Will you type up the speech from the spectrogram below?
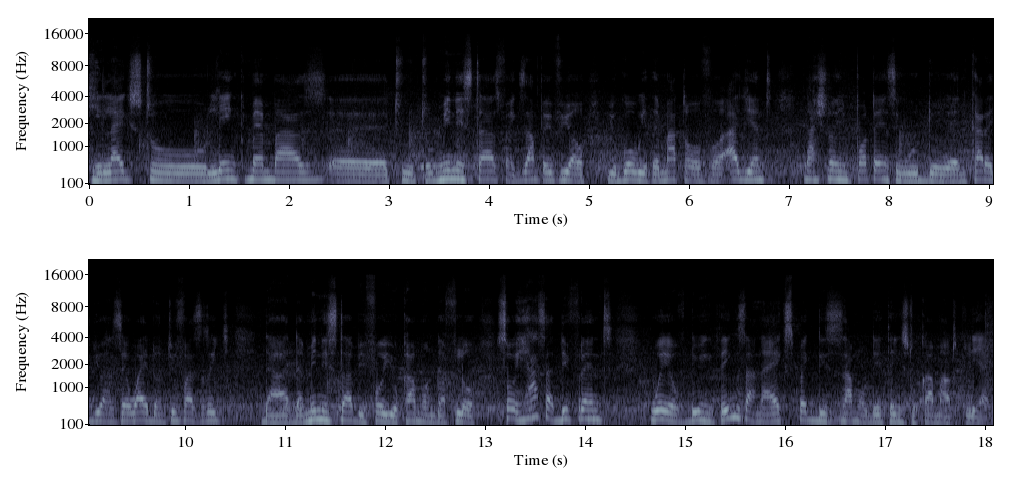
He likes to link members uh, to, to ministers. For example, if you, are, you go with a matter of uh, urgent national importance, he would uh, encourage you and say, why don't you first reach the, the minister before you come on the floor? So he has a different way of doing things, and I expect this, some of the things to come out clearly.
